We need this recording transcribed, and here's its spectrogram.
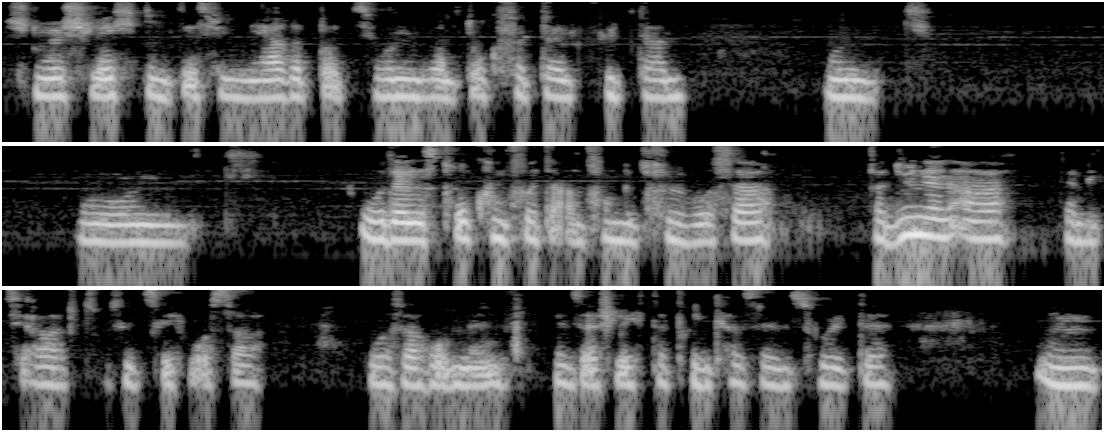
schnell schlecht und deswegen mehrere Portionen über den Tag verteilt füttern und, und oder das Trockenfutter einfach mit viel Wasser verdünnen auch, damit sie auch zusätzlich Wasser, Wasser haben, wenn sie ein schlechter Trinker sein sollte. Und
